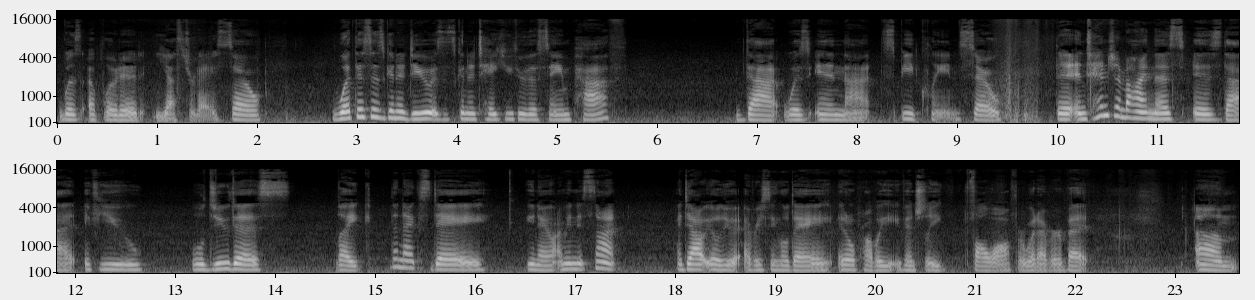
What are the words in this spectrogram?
was uploaded yesterday. So, what this is going to do is it's going to take you through the same path that was in that speed clean. So, the intention behind this is that if you will do this like the next day, you know, I mean, it's not, I doubt you'll do it every single day. It'll probably eventually fall off or whatever, but um,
